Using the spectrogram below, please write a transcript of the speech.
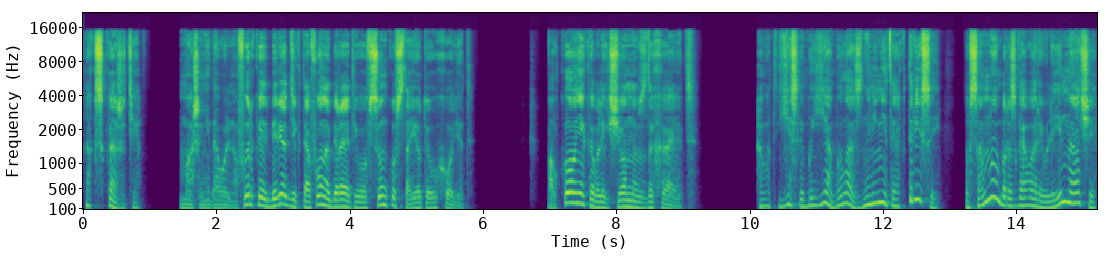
Как скажете. Маша недовольно фыркает, берет диктофон, убирает его в сумку, встает и уходит. Полковник облегченно вздыхает. А вот если бы я была знаменитой актрисой, то со мной бы разговаривали иначе,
